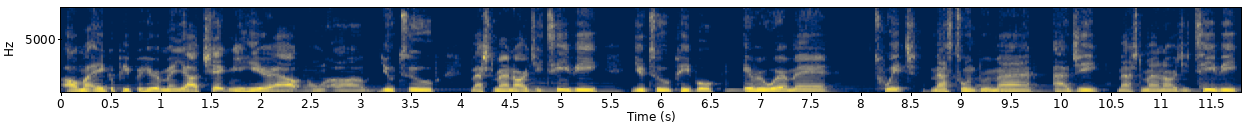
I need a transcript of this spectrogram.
All my anchor people here, man, y'all check me here out on uh, YouTube, Mastermind RG TV, YouTube people everywhere, man. Twitch, Master213 IG, Mastermind RG TV.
